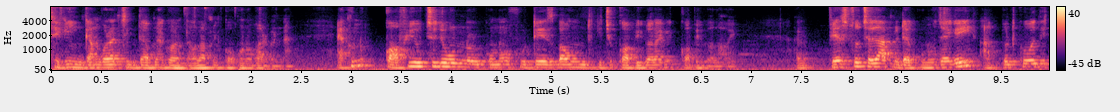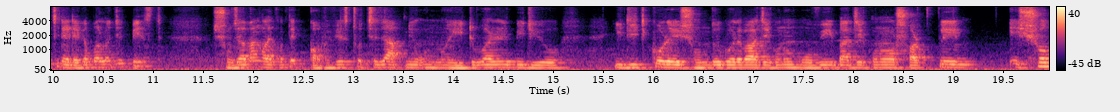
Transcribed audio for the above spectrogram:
থেকে ইনকাম করার চিন্তা ভাবনা করেন, তাহলে আপনি কখনো পারবেন না। এখন কফি হচ্ছে যে অন্য কোনো ফুটেজ বা অন্য কিছু কপি করাকে কপি বলা হয়। আর পেস্ট হচ্ছে যে আপনি এটা কোনো জায়গায় আপলোড করে দিচ্ছেন, এটাকে বলা হয় যে পেস্ট সোজা বাংলা কথায় কপি পেস্ট হচ্ছে যে আপনি অন্য ইউটিউবারের ভিডিও এডিট করে, সুন্দর করে বা যে কোনো মুভি বা যে কোনো শর্ট ফিল্ম এইসব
